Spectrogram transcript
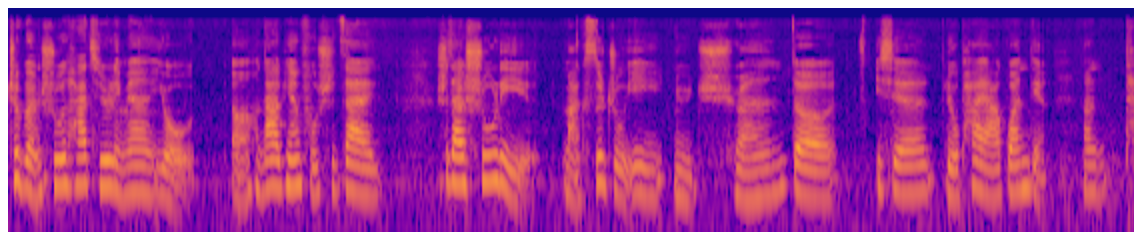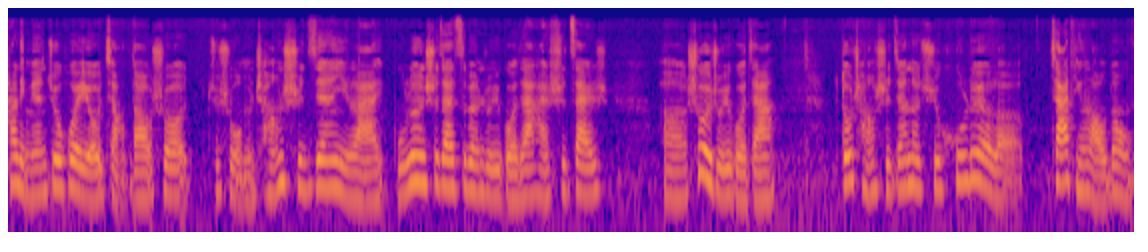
这本书它其实里面有呃很大的篇幅是在是在梳理马克思主义女权的。一些流派啊观点，那它里面就会有讲到说，就是我们长时间以来，无论是在资本主义国家还是在呃社会主义国家，都长时间的去忽略了家庭劳动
